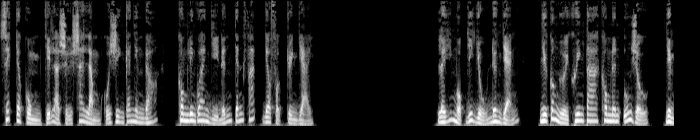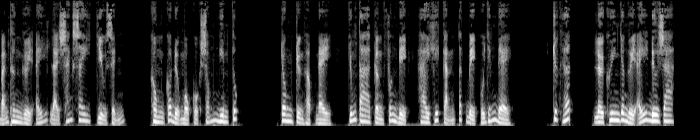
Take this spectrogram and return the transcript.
xét cho cùng chỉ là sự sai lầm của riêng cá nhân đó, không liên quan gì đến chánh pháp do Phật truyền dạy. Lấy một ví dụ đơn giản, như có người khuyên ta không nên uống rượu, nhưng bản thân người ấy lại sáng say, chịu xỉn, không có được một cuộc sống nghiêm túc. Trong trường hợp này, chúng ta cần phân biệt hai khía cạnh tách biệt của vấn đề. Trước hết, lời khuyên do người ấy đưa ra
